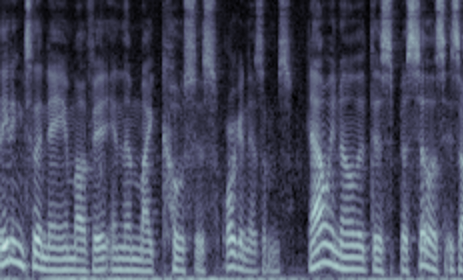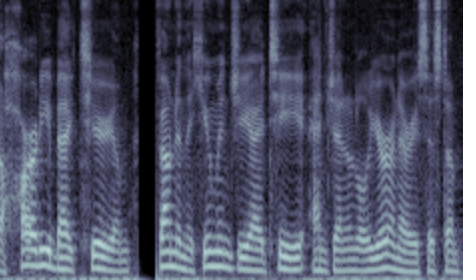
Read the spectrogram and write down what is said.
leading to the name of it in the mycosis organisms. Now we know that this bacillus is a hardy bacterium found in the human GIT and genital urinary system.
